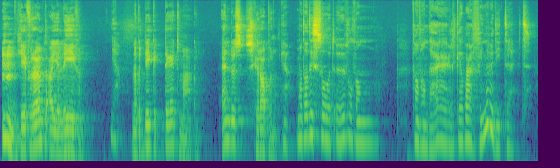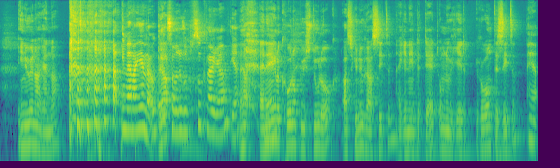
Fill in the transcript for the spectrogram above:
geef ruimte aan je leven. Ja. En dat betekent tijd maken. En dus schrappen. ja, maar dat is zo het euvel van, van vandaag eigenlijk. Hè. Waar vinden we die tijd? In uw agenda. In mijn agenda, oké. Ja. Ik zal er eens op zoek naar gaan. Ja. Ja, en eigenlijk gewoon op uw stoel ook. Als je nu gaat zitten en je neemt de tijd om nog een keer gewoon te zitten ja.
